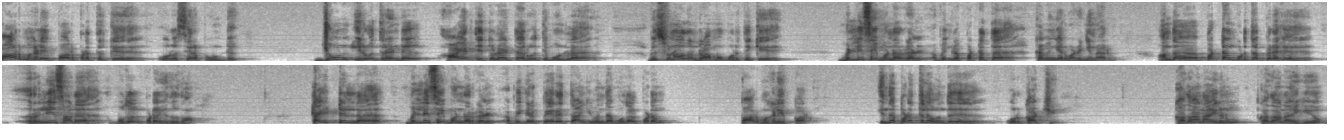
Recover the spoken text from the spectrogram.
பார் மகளை பார் படத்திற்கு ஒரு சிறப்பு உண்டு. ஜூன் இருபத்தி ரெண்டு ஆயிரத்தி தொள்ளாயிரத்தி அறுபத்தி மூணில் விஸ்வநாதன் ராமமூர்த்திக்கு மெல்லிசை மன்னர்கள் அப்படிங்கிற பட்டத்தை கவிஞர் வழங்கினார். அந்த பட்டம் கொடுத்த பிறகு ரிலீஸ் ஆன முதல் படம் இதுதான். டைட்டிலில் மெல்லிசை மன்னர்கள் அப்படிங்கிற பேரை தாங்கி வந்த முதல் படம் பார் மகளை பார். இந்த படத்தில் வந்து ஒரு காட்சி. கதாநாயகனும் கதாநாயகியும்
